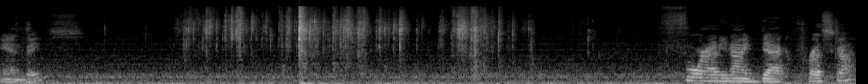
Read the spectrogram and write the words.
and base. Four ninety nine Dak Prescott.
